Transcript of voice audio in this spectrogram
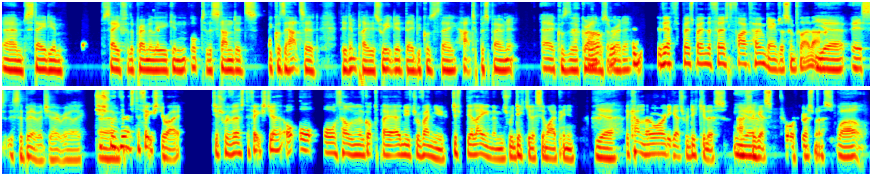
um, stadium safe for the Premier League and up to the standards because they had to. They didn't play this week, did they? Because they had to postpone it because uh, the ground well, wasn't ready. Did they have to postpone the first five home games or something like that? Yeah, it's it's a bit of a joke, really. Just um, reverse the fixture, right? Just reverse the fixture, or, or or tell them they've got to play at a neutral venue. Just delaying them is ridiculous, in my opinion. Yeah, the calendar already gets ridiculous after yeah. it gets towards Christmas. Well,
